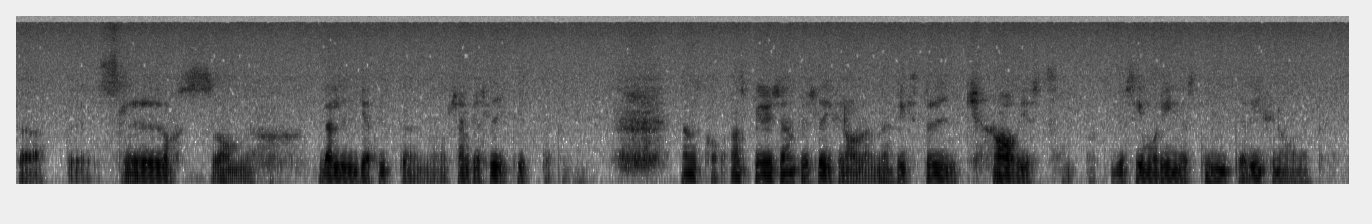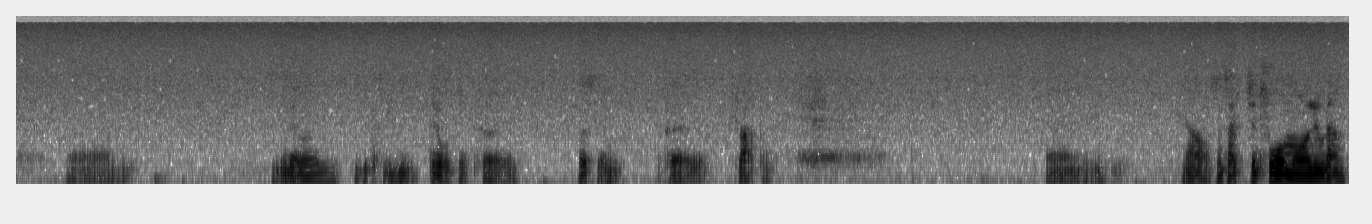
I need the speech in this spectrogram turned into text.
För att eh, slåss om La Liga-titeln och Champions League-titeln. Han, han spelade i Champions League-finalen men fick stryk av just José Mourinhos Inter i finalen. Ehm, det var ju tråkigt för, för, för Zlatan. Ehm, ja, som sagt 22 mål gjorde han.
